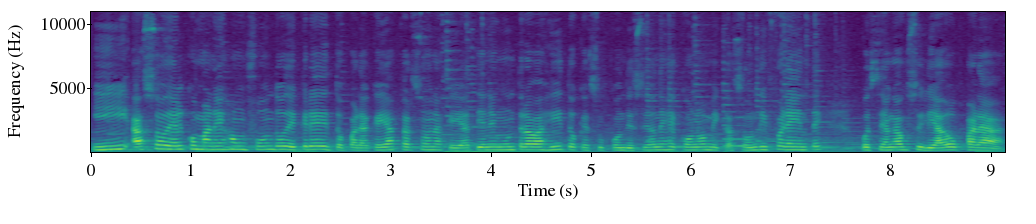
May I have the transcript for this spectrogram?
y Asodelco maneja un fondo de crédito para aquellas personas que ya tienen un trabajito, que sus condiciones económicas son diferentes, pues se han auxiliado para,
